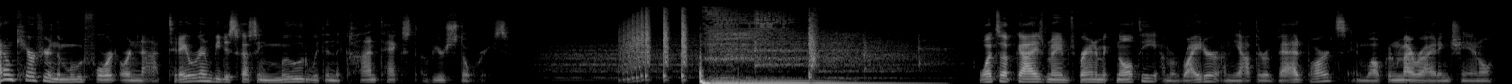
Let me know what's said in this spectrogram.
I don't care if you're in the mood for it or not. Today we're going to be discussing mood within the context of your stories. What's up guys, my name is Brandon McNulty. I'm a writer, I'm the author of Bad Parts, and welcome to my writing channel.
